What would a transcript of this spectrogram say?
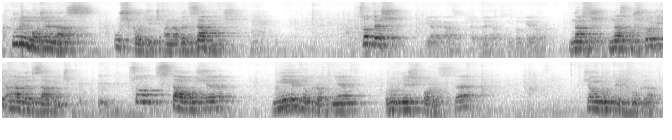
który może nas uszkodzić, a nawet zabić. Co też Chwila teraz, przerwy, a co dopiero. Nas, nas uszkodzić, a nawet zabić, co stało się niejednokrotnie również w Polsce w ciągu tych dwóch lat.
